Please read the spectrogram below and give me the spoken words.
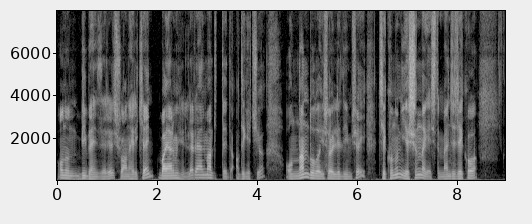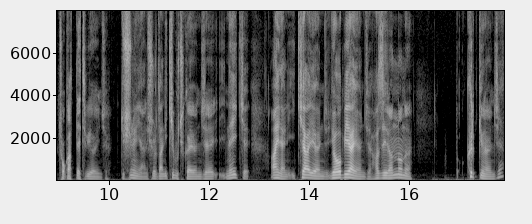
Onun bir benzeri şu an Harry Kane Bayern Münih ile Real Madrid dedi adı geçiyor. Ondan dolayı söylediğim şey Ceko'nun yaşını da geçtim. Bence Ceko çok atlet bir oyuncu. Düşünün yani şuradan iki buçuk ay önce ne ki aynen iki ay önce yo bir ay önce Haziran'ın onu 40 gün önce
